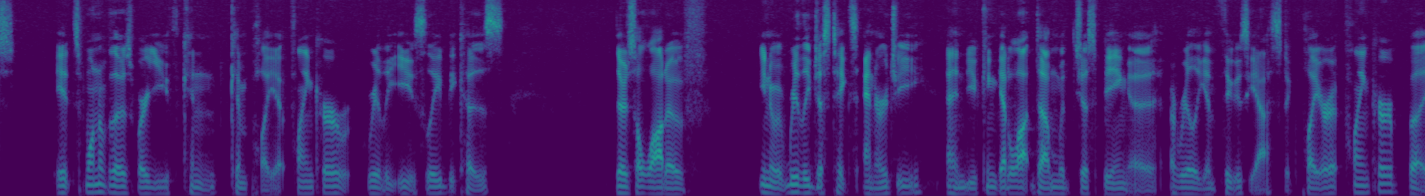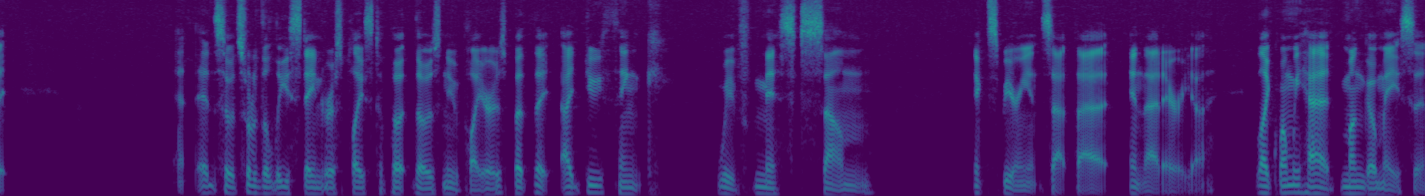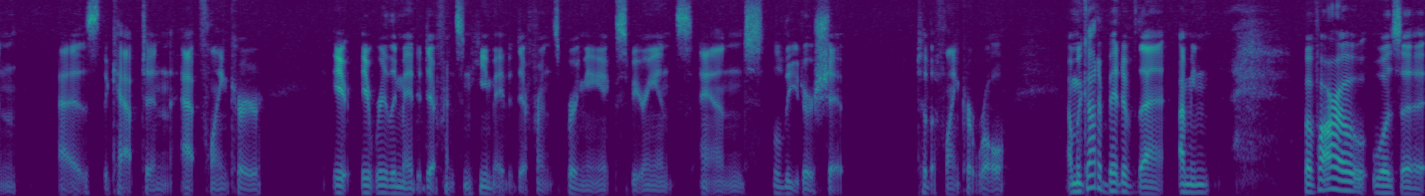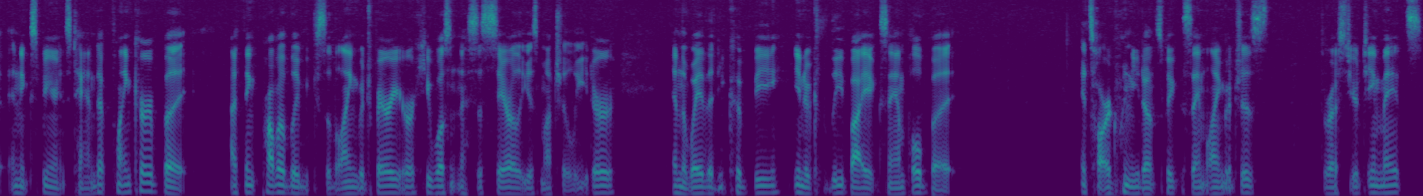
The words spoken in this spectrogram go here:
it's one of those where youth can can play at flanker really easily because there's a lot of you know it really just takes energy and you can get a lot done with just being a, a really enthusiastic player at flanker but and so it's sort of the least dangerous place to put those new players but they, i do think we've missed some experience at that in that area like when we had mungo mason as the captain at flanker it, it really made a difference and he made a difference bringing experience and leadership to the flanker role and we got a bit of that. I mean, Bavaro was a an experienced hand at flanker, but I think probably because of the language barrier, he wasn't necessarily as much a leader in the way that he could be. You know, could lead by example, but it's hard when you don't speak the same language as the rest of your teammates.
